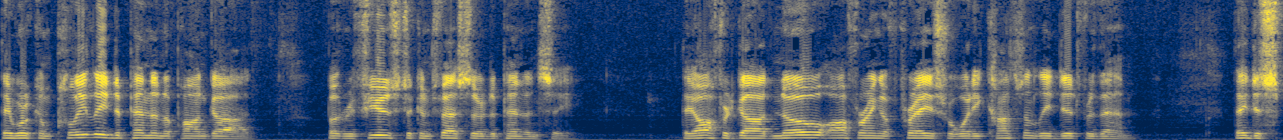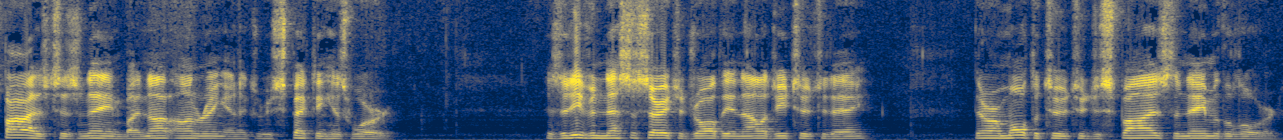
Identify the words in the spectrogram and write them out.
They were completely dependent upon God, but refused to confess their dependency. They offered God no offering of praise for what he constantly did for them. They despised his name by not honoring and respecting his word. Is it even necessary to draw the analogy to today? There are multitudes who despise the name of the Lord.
